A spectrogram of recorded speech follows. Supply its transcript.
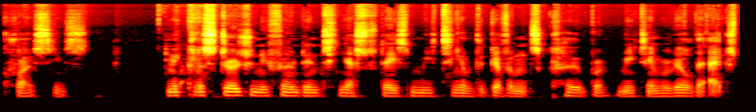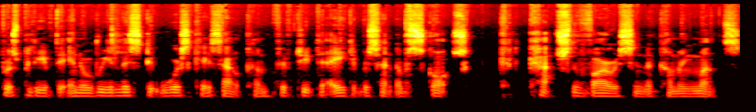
crises. Nicola Sturgeon, who phoned into yesterday's meeting of the government's COBRA meeting, revealed that experts believe that in a realistic worst case outcome, 50 to 80% of Scots could catch the virus in the coming months.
